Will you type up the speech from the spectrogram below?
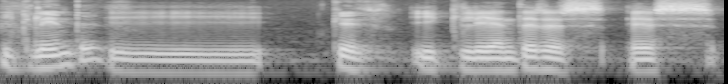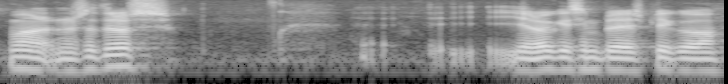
¿Y clientes? Y, ¿Qué es? y clientes es, es... Bueno, nosotros... eh, Yo lo que siempre le explico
